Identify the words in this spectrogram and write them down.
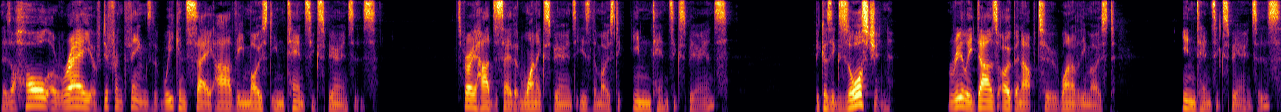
there's a whole array of different things that we can say are the most intense experiences. It's very hard to say that one experience is the most intense experience because exhaustion really does open up to one of the most intense experiences.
